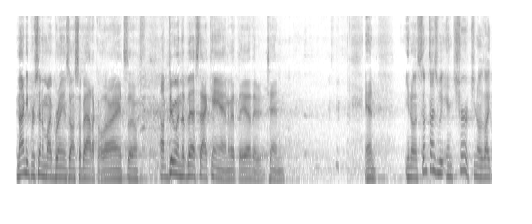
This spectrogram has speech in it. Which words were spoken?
90% of my brain's on sabbatical, all right? So I'm doing the best I can with the other 10. And, you know, sometimes we in church, you know, like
